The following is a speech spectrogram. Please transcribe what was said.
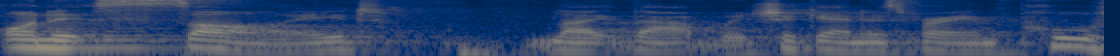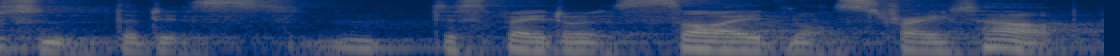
on its side like that, which again is very important that it's displayed on its side, not straight up.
